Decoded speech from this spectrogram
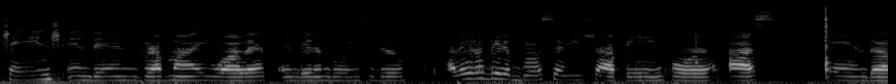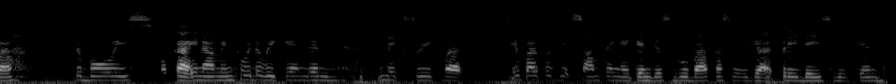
changed and then grab my wallet and then I'm going to do a little bit of grocery shopping for us and uh, the boys pagkain namin for the weekend and next week but if I forget something I can just go back kasi we got 3 days weekend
